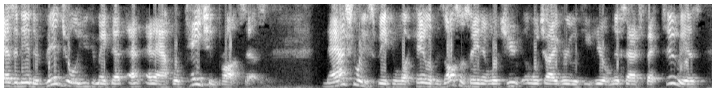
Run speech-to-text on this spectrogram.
as an individual, you can make that an, an application process. Nationally speaking, what Caleb is also saying, and which you which I agree with you here on this aspect too, is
